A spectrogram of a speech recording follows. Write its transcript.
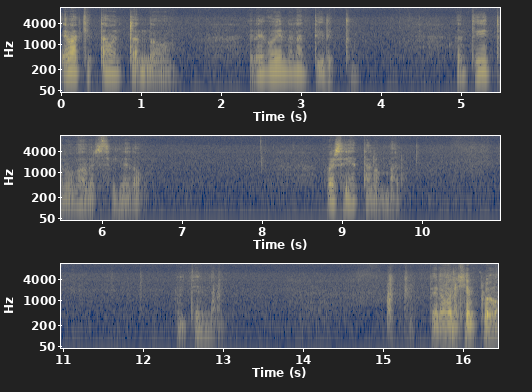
Además que estamos entrando en el gobierno del anticristo. El anticristo lo va a perseguir a todos. A ya están los malos. ¿Me entiendes? Pero por ejemplo,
